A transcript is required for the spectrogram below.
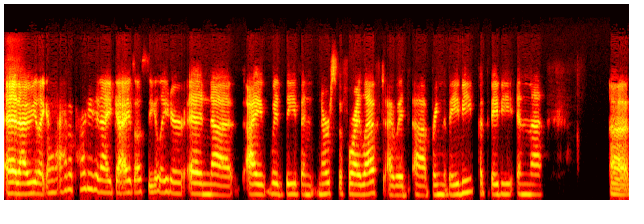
and I'd be like, I have a party tonight, guys. I'll see you later. And uh, I would leave and nurse before I left. I would uh, bring the baby, put the baby in the uh,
